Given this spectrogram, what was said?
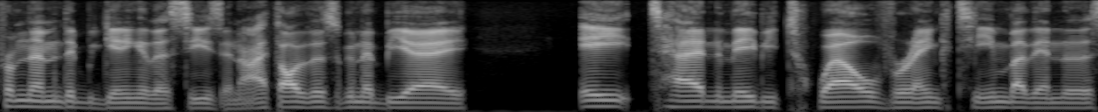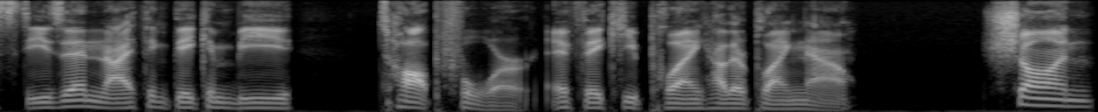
from them at the beginning of the season. I thought this was going to be a 8, 10, maybe 12 ranked team by the end of the season, and I think they can be top 4 if they keep playing how they're playing now. Shaun,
